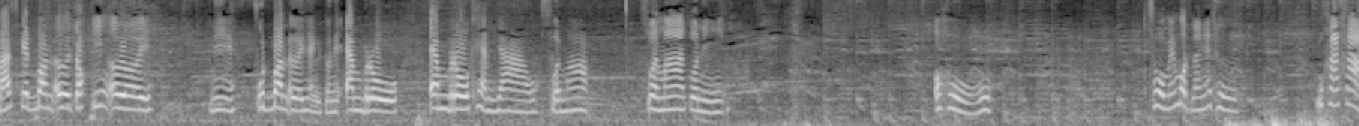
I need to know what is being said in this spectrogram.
บาสเกตบอลเอ่ยจ็อกกิ้งเอ่ยนี่ ฟุตบอลเอ่ยอย่างตัวนี้แอมโบรแอมโบรแขนยาว สวยมาก สวยมากตัวนี้ โอ้โห โชว์ไม่หมดนะเนี่ยเธอ ลูกค้าขา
